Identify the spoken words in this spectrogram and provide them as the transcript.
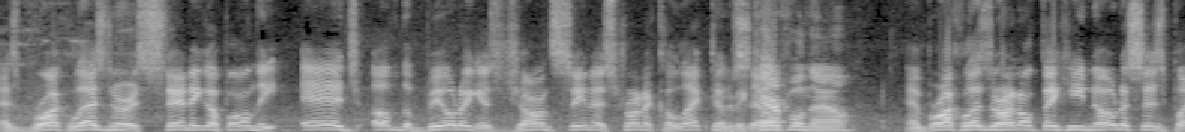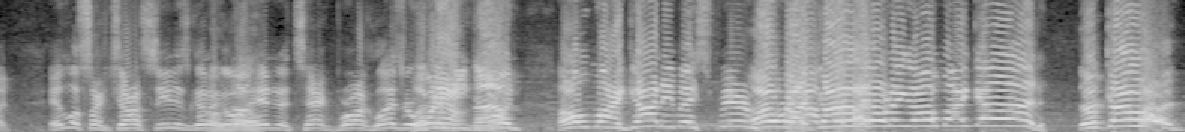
as Brock Lesnar is standing up on the edge of the building as John Cena is trying to collect Got to be careful now. And Brock Lesnar, I don't think he notices, but it looks like John Cena is going to Oh, go no. ahead and attack Brock Lesnar. Look what is he now. doing? Oh my God, he may spear him Oh, straight my God. the building. Oh my God! They're gone.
